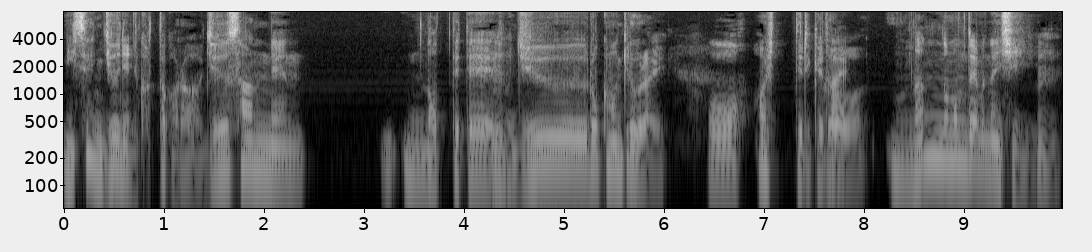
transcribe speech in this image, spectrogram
2010年に買ったから、13年乗ってて、うん16万キロぐらい走ってるけど、はい何の問題もないし、いうん。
